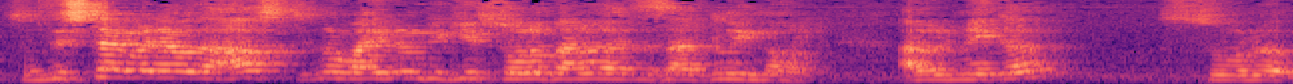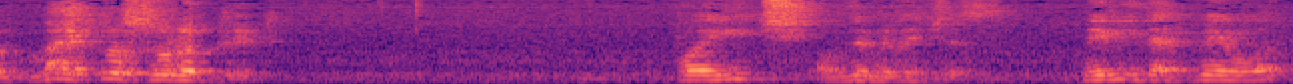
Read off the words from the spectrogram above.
So this time when I was asked, you know, why don't you give solar panels? I said, certainly not. I will make a solar, micro solar grid for each of the villages. Maybe that may work.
